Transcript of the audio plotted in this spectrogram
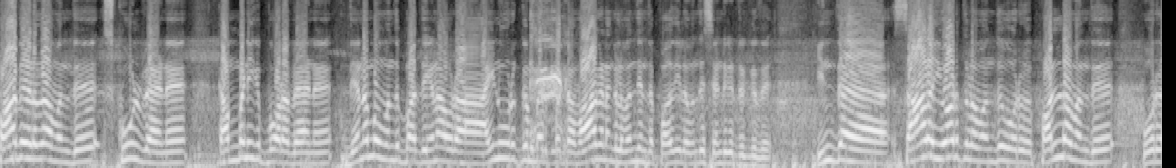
பாதையில் தான் வந்து ஸ்கூல் வேனு கம்பெனிக்கு போகிற வேனு தினமும் வந்து பார்த்தீங்கன்னா ஒரு ஐநூறுக்கும் மேற்பட்ட வாகனங்கள் வந்து இந்த பகுதியில் வந்து சென்றுக்கிட்டு இருக்குது. இந்த சாலையோரத்தில் வந்து ஒரு பள்ளம் வந்து ஒரு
